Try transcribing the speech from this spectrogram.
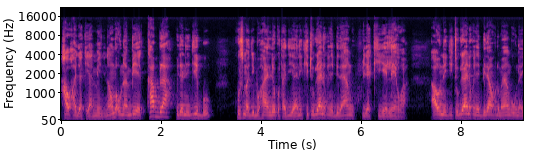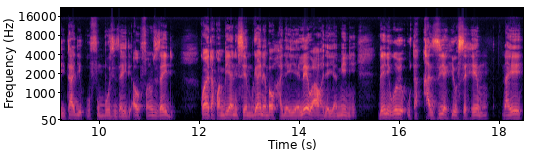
au hajakiamini. Naomba unaambie kabla hujanijibu kuhusu majibu haya niliyokutajia ni kitu gani kwenye bidhaa yangu hujakielewa? Au ni kitu gani kwenye bidhaa huduma yangu unahitaji ufumbuzi zaidi au ufafanuzi zaidi? Kwa hiyo atakwambia ni sehemu gani ambayo hajaielewa au hajaiamini then wewe utakazia hiyo sehemu na yeye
